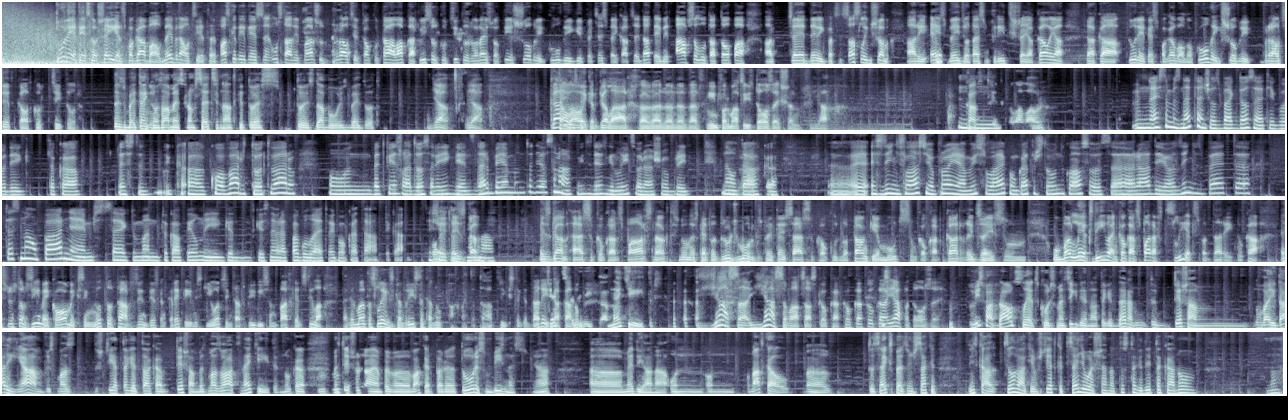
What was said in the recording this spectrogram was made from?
Turieties no šejienes pa gabalu, nebrauciet, paskatieties, uzstādiet maršrutu, brauciet kaut kur tālu apkārt, visur, kur citur var aizbraukt. Tieši šobrīd kuldīgi ir pēc SPKC datiem, ir absolūtā topā ar C19 saslimšanu. Arī es beidzot esmu kritis šajā kaujā. Tā kā turieties pa gabalu no kuldīgas, šobrīd brauciet kaut kur citur. Es gribēju teikt, no tā mēs varam secināt, ka tu esi, tu esi dabūjis beidzot. Jā, jā. Kā Tā jūs tiekat galā ar, ar, ar, ar, ar, ar informācijas dozēšanu? Jā. Kā tu tiek galā, Laura? Mm, es nemaz necenšos baigt dozēt, ja godīgi. Tā kā es kā, ko varu, to tveru. Un, bet pieslēdzos arī ikdienas darbiem, un tad jau sanāk, ka viss diezgan līdzsvarā šobrīd. Nav Jā. tā, ka es ziņas lasu joprojām visu laiku, un katru stundu klausos uh, radio ziņas, bet uh, tas nav pārņēmis, teiktu, man tā kā pilnīgi, ka, ka es nevarētu pagulēt vai kaut kā tā. tā kā es Oi, jūtos normāli. Es gan esmu kaut kādas pāris naktis, nu, neskaitot drudžu murgus, bet es esmu kaut kur no tankiem mucis un kaut kādu karu redzējis. Un, un man liekas, dīvaini kaut kādas parastas lietas pat darīt. Nu, kā? es pirms tam zīmēju komiksu, nu, tur tāds zinu, diezgan kretīniski jociņš, tāds bijis un patkēde stilā. Tagad man tas liekas gandrīz tā kā, nu, pak, vai tā, tā drīkst tagad darīt? Tā kā, nu, neķītri. jāsa, jāsavācās kaut kā, kaut kā, kaut kā jāpadozē vispār daudz lietas, kuras mēs ikdienā darām, tiešām, nu, vai darījām, vismaz šķiet, tagad tā kā tiešām bez maz vārds neķīta. Nu, mm -hmm. Mēs tieši runājam par, vakar par uh, turismu biznesu. Ja? Uh, mediānā. Un, un, un atkal uh, tas eksperts viņš saka, ka cilvēkiem šķiet, ka ceļošana tas tagad ir tā kā. Nu, nu.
